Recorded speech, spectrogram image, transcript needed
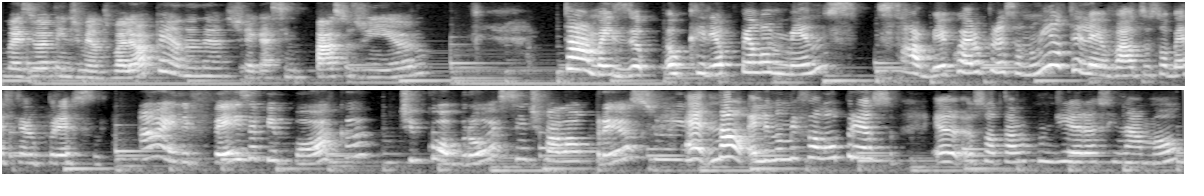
Mas e o atendimento? Valeu a pena, né? Chegar assim, passa o dinheiro. Tá, mas eu, eu queria pelo menos saber qual era o preço. Eu não ia ter levado se eu soubesse que era o preço. Ah, ele fez a pipoca, te cobrou sem te falar o preço e... É, não, ele não me falou o preço. Eu, eu só tava com dinheiro assim na mão.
